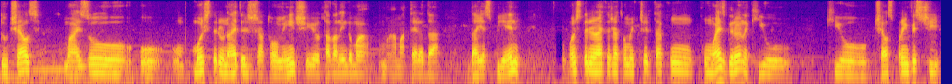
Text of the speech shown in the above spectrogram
do Chelsea, mas o, o, o Manchester United atualmente, eu estava lendo uma, uma matéria da, da ESPN, o Manchester United atualmente ele está com, com mais grana que o, que o Chelsea para investir.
